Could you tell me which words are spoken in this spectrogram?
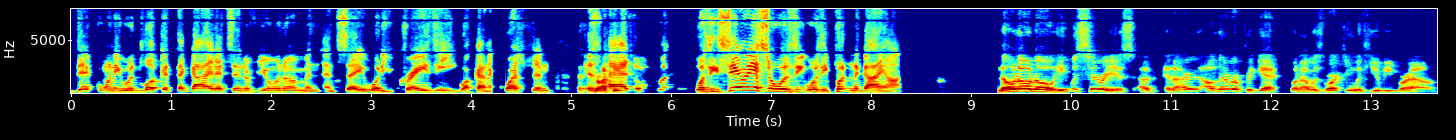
Dick, when he would look at the guy that's interviewing him and, and say, What are you crazy? What kind of question is right. that? Was he serious or was he was he putting the guy on? No, no, no. He was serious, uh, and I, will never forget when I was working with Hubie Brown.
